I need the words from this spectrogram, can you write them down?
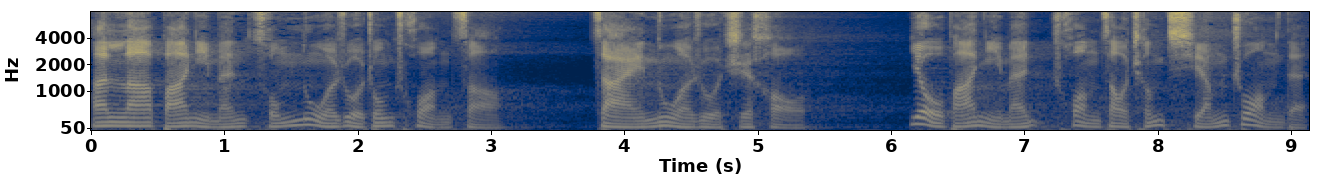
安拉把你们从懦弱中创造，在懦弱之后，又把你们创造成强壮的，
